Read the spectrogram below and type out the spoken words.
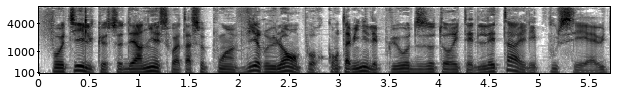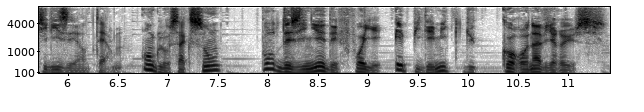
Faut-il que ce dernier soit à ce point virulent pour contaminer les plus hautes autorités de l'État et les pousser à utiliser un terme anglo-saxon pour désigner des foyers épidémiques du coronavirus?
